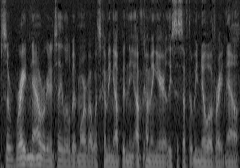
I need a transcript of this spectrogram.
so right now we're going to tell you a little bit more about what's coming up in the upcoming year, at least the stuff that we know of right now.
